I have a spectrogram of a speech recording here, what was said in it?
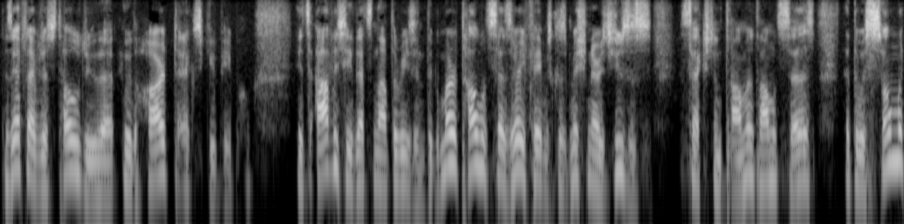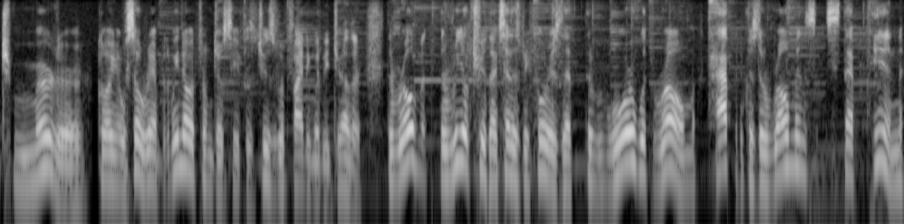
Because after I've just told you that it was hard to execute people, it's obviously that's not the reason. The Gemara Talmud says very famous because missionaries use this section Talmud. Talmud says that there was so much murder going. It was so rampant. We know it from Josephus. Jews were fighting with each other. The Roman, the real truth. I've said this before is that the war with Rome happened because the Romans stepped in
